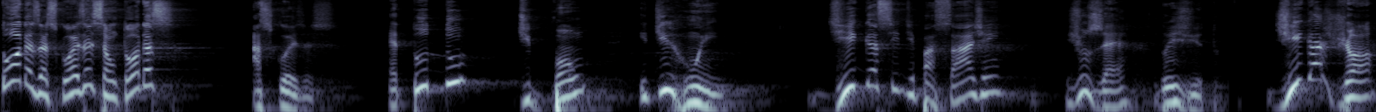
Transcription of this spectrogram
Todas as coisas são todas as coisas. É tudo de bom e de ruim. Diga-se de passagem José do Egito. Diga Jó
